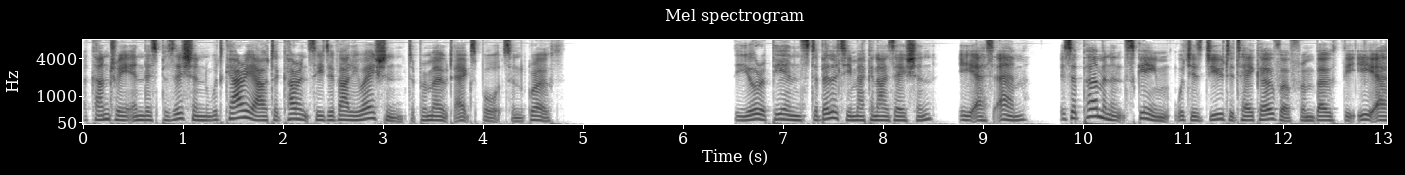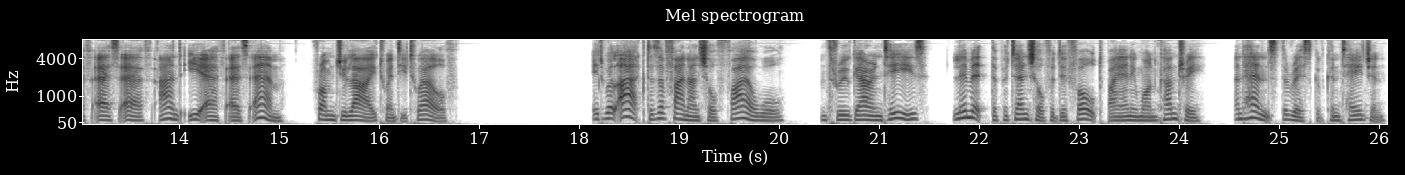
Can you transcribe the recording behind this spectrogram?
a country in this position would carry out a currency devaluation to promote exports and growth. The European Stability Mechanisation, ESM, is a permanent scheme which is due to take over from both the EFSF and EFSM from July 2012. It will act as a financial firewall and, through guarantees, limit the potential for default by any one country and hence the risk of contagion.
